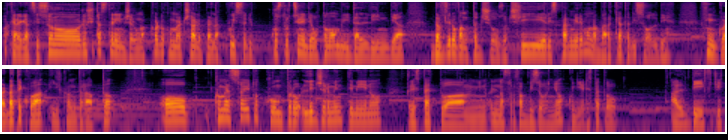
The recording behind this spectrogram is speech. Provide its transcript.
Ok ragazzi, sono riuscito a stringere un accordo commerciale per l'acquisto di costruzioni di automobili dall'India davvero vantaggioso, ci risparmieremo una barcata di soldi. Guardate qua il contratto. Ho, come al solito compro leggermente meno rispetto al nostro fabbisogno, quindi rispetto al deficit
